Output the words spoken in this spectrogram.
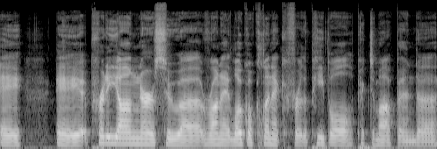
a a pretty young nurse who uh, run a local clinic for the people picked him up and uh,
